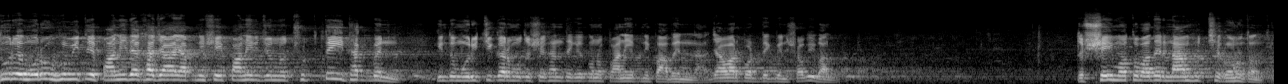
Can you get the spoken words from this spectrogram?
দূরে মরুভূমিতে পানি দেখা যায়, আপনি সেই পানির জন্য ছুটতেই থাকবেন, কিন্তু মরিচিকার মতো সেখান থেকে কোনো পানি আপনি পাবেন না। যাওয়ার পর দেখবেন সবই ভালো তো সেই মতবাদের নাম হচ্ছে গণতন্ত্র।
